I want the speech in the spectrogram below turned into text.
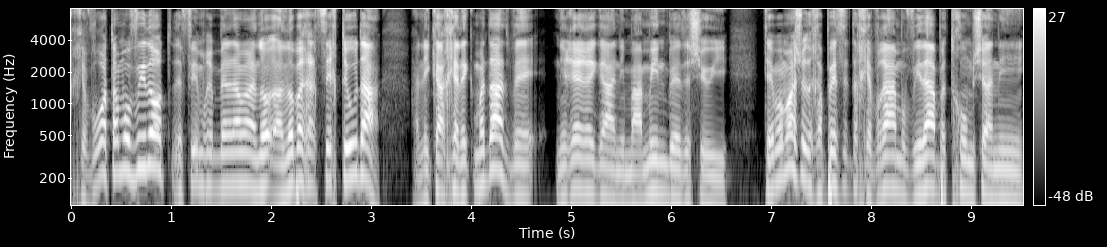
החברות המובילות, לפי בן אדם, אני לא, לא בהכרח צריך תעודה, אני אקח חלק מדד ונראה רגע, אני מאמין באיזושהי תמה משהו, לחפש את החברה המובילה בתחום שאני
